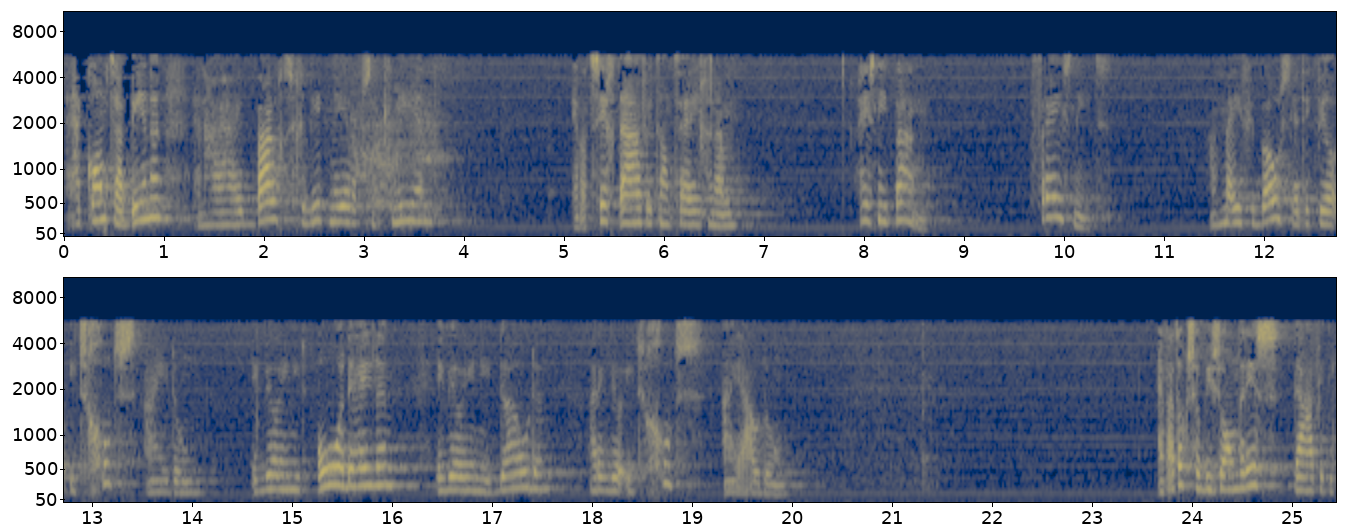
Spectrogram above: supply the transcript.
En hij komt daar binnen en hij buigt zich diep neer op zijn knieën. En wat zegt David dan tegen hem? Is niet bang. Vrees niet. Want Mephibozet, ik wil iets goeds aan je doen. Ik wil je niet oordelen, ik wil je niet doden, maar ik wil iets goeds aan jou doen. En wat ook zo bijzonder is, David die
